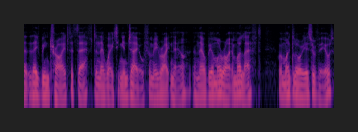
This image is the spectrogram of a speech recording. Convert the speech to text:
Uh, they've been tried for theft and they're waiting in jail for me right now, and they'll be on my right and my left when my glory is revealed.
